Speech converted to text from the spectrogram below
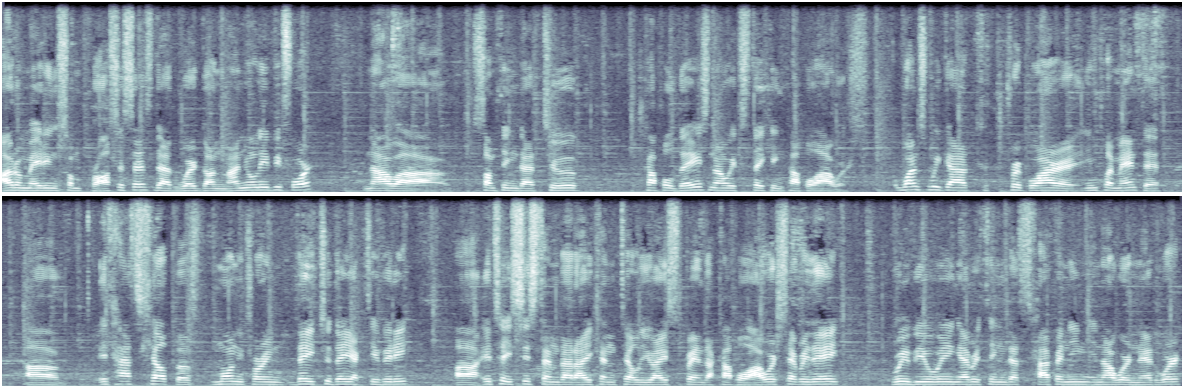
automating some processes that were done manually before. Now, uh, something that took a couple days, now it's taking a couple hours. Once we got Tripwire implemented, uh, it has helped us monitoring day-to-day -day activity uh, it's a system that I can tell you I spend a couple hours every day reviewing everything that's happening in our network.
